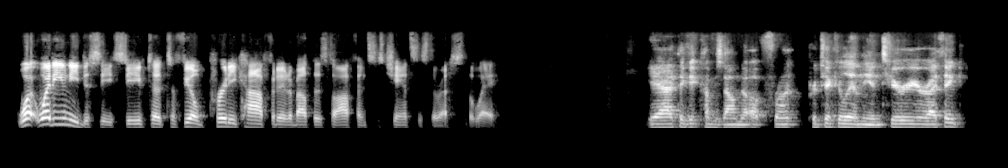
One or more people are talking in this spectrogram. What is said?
What what do you need to see, Steve, to to feel pretty confident about this offense's chances the rest of the way? Yeah, I think it comes down to up front, particularly in the interior. I think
